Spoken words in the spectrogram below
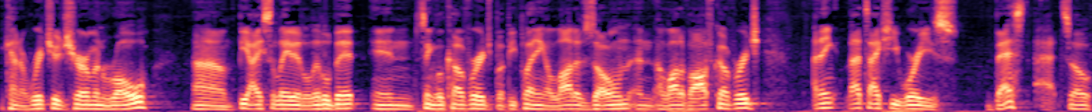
a kind of Richard Sherman role, um, be isolated a little bit in single coverage, but be playing a lot of zone and a lot of off coverage. I think that's actually where he's best at. So,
